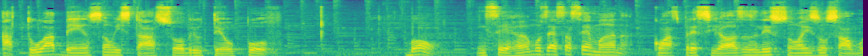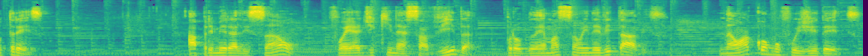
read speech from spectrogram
a tua bênção está sobre o teu povo. Bom, encerramos essa semana com as preciosas lições no Salmo 3. A primeira lição foi a de que nessa vida problemas são inevitáveis. Não há como fugir deles.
